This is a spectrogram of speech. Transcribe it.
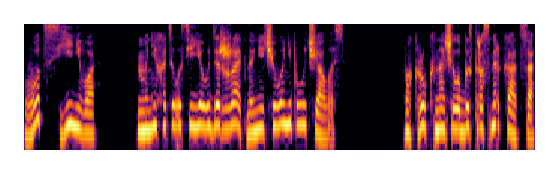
вот синего. Мне хотелось ее удержать, но ничего не получалось. Вокруг начало быстро смеркаться,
